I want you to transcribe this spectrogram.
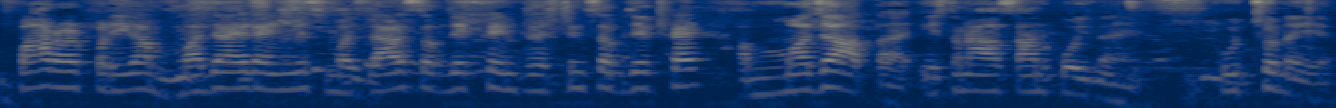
बार बार पढ़ेगा मज़ा आएगा इंग्लिश मज़ेदार सब्जेक्ट है इंटरेस्टिंग सब्जेक्ट है, अब मज़ा आता है, इतना आसान कोई नहीं है कुछ नहीं है।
